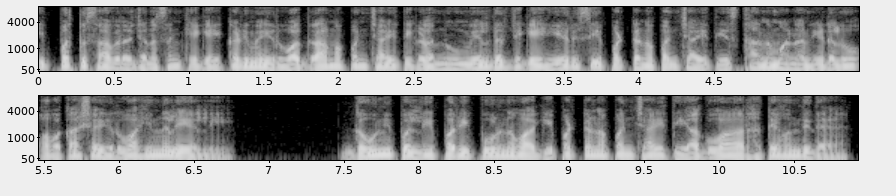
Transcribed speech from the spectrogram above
ಇಪ್ಪತ್ತು ಸಾವಿರ ಜನಸಂಖ್ಯೆಗೆ ಕಡಿಮೆ ಇರುವ ಗ್ರಾಮ ಪಂಚಾಯಿತಿಗಳನ್ನು ಮೇಲ್ದರ್ಜೆಗೆ ಏರಿಸಿ ಪಟ್ಟಣ ಪಂಚಾಯಿತಿ ಸ್ಥಾನಮಾನ ನೀಡಲು ಅವಕಾಶ ಇರುವ ಹಿನ್ನೆಲೆಯಲ್ಲಿ ಗೌನಿಪಲ್ಲಿ ಪರಿಪೂರ್ಣವಾಗಿ ಪಟ್ಟಣ ಪಂಚಾಯಿತಿಯಾಗುವ ಅರ್ಹತೆ ಹೊಂದಿದೆ.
